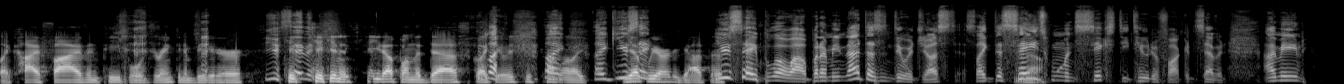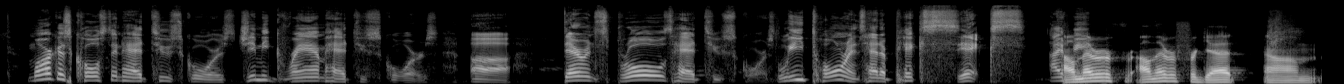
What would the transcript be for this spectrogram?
like high fiving people, drinking a beer, kick- kicking his feet up on the desk. Like, Like- it was just kind of like- like, like you yep, say- we already got this. You say blowout, but I mean that doesn't do it justice. Like the Saints won sixty-two to fucking seven. I mean, Marques Colston had two scores. Jimmy Graham had two scores. Uh, Darren Sproles had two scores. Leigh Torrence had a pick six. I I'll mean, never, I'll never forget um,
